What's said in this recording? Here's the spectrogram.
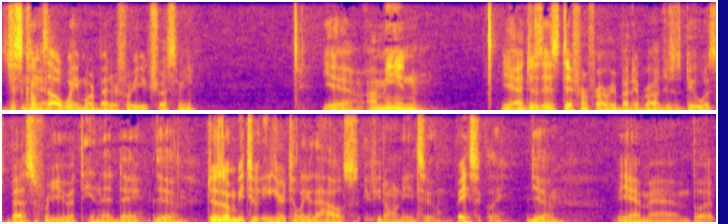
It just comes Yeah. out way more better for you. Trust me. Yeah, I mean, yeah, just it's different for everybody, bro. Just do what's best for you at the end of the day. Yeah, Just don't be too eager to leave the house if you don't need to. Basically. yeah. But yeah, man. But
